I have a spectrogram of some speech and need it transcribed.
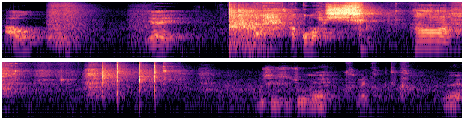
아홉, 열. 바꿔봐. 씨. 아. 무실수 쪽에 카메라 각도가 왜?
